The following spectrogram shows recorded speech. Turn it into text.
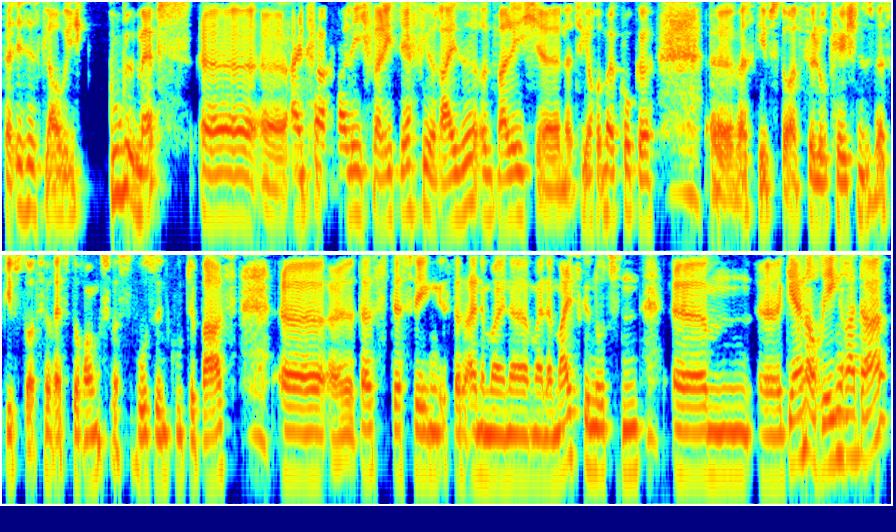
dann ist es, glaube ich, Google Maps, äh, äh, einfach weil ich, weil ich sehr viel reise und weil ich äh, natürlich auch immer gucke, äh, was gibt's dort für Locations, was gibt's dort für Restaurants, was, wo sind gute Bars. Äh, äh, das, deswegen ist das eine meiner, meiner meistgenutzten. Ähm, äh, gerne auch Regenradar,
